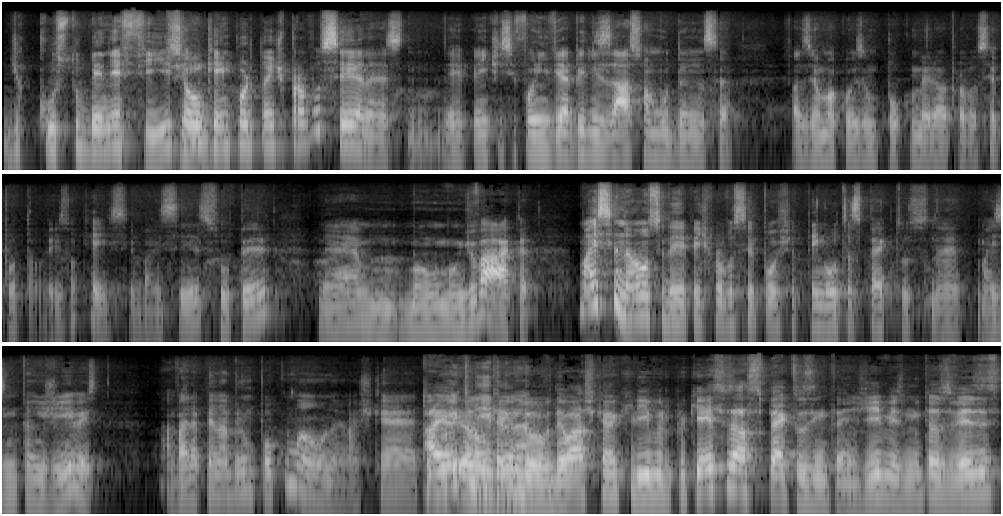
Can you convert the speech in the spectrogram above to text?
de custo-benefício ou o que é importante para você, né? De repente, se for inviabilizar a sua mudança, fazer uma coisa um pouco melhor para você, pô, talvez, ok, você vai ser super, né, mão, mão de vaca. Mas se não, se de repente para você, poxa, tem outros aspectos né, mais intangíveis, ah, vale a pena abrir um pouco mão, né? Eu acho que é tudo ah, um equilíbrio, Eu não tenho né? dúvida, eu acho que é um equilíbrio, porque esses aspectos intangíveis muitas vezes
